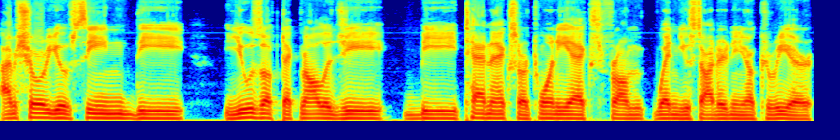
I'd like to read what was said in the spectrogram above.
I'm sure you've seen the use of technology be 10x or 20x from when you started in your career.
